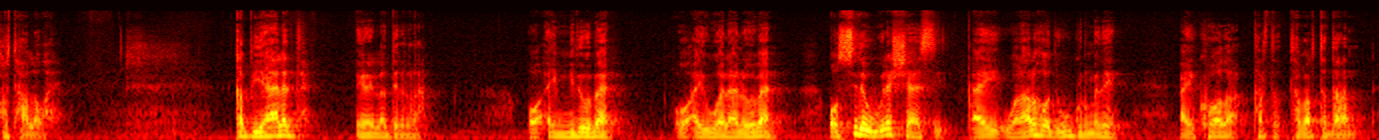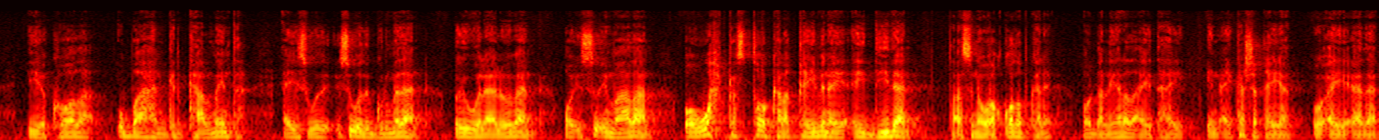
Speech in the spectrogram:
horta halla wahay. Qabyaaladda inay la diriraan oo ay midoobaan oo ay walaaloobaan oo sida wiilashaasi ay walaalahood ugu gurmadeen ay kooda tabarta daran iyo kooda u baahan garkaalmeynta ay isu wada gurmadaan oy walaaloobaan oo isu imaadaan oo wax kastoo kala qaybinaya ay diidaan. Taasina waa qodob kale oo dhallinyarada ay tahay in ay ka shaqeeyaan oo ay aadaan.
